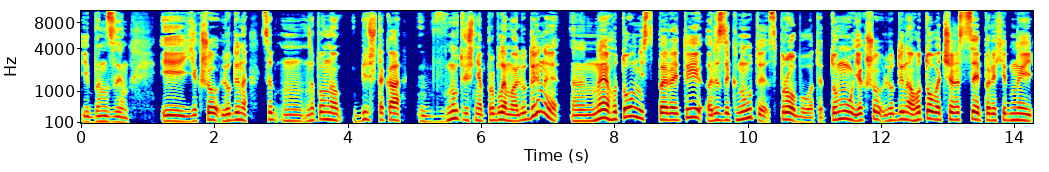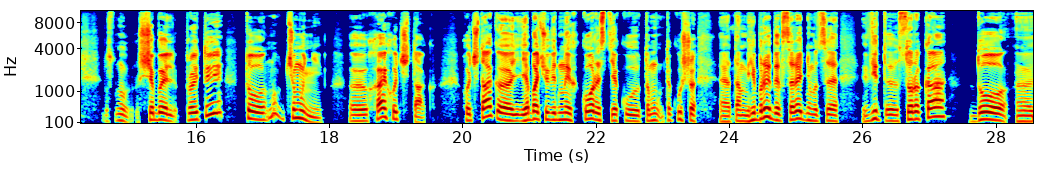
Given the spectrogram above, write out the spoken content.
і бензин. І якщо людина, це напевно більш така внутрішня проблема людини, е, неготовність перейти, ризикнути, спробувати. Тому, якщо людина готова через цей перехідний ну, щебель пройти, то ну чому ні? Е, Хай хоч так. Хоч так, е, я бачу від них користь, яку тому, таку, що е, там гібриди в середньому це від е, 40 до е,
